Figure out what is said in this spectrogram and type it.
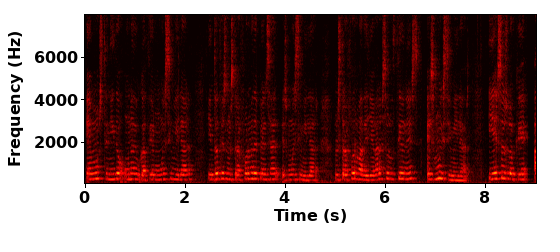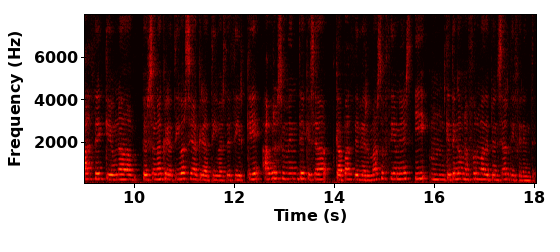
hemos tenido una educación muy similar y entonces nuestra forma de pensar es muy similar, nuestra forma de llegar a soluciones es muy similar. Y eso es lo que hace que una persona creativa sea creativa, es decir, que abra su mente, que sea capaz de ver más opciones y mm, que tenga una forma de pensar diferente.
